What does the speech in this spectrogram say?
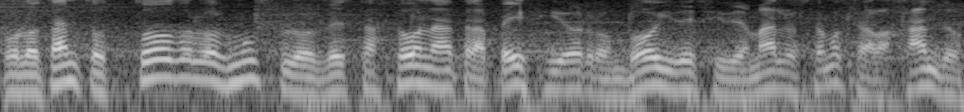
Por lo tanto, todos los músculos de esta zona, trapecio, romboides y demás, lo estamos trabajando.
